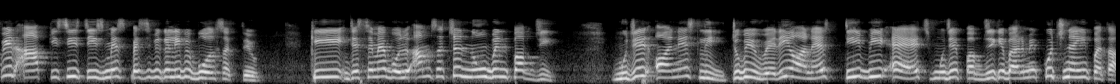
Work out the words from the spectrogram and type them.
फिर आप किसी चीज़ में स्पेसिफिकली भी बोल सकते हो कि जैसे मैं बोलूँ I am such a noob in PUBG. मुझे honestly to be very honest T B H मुझे पबजी के बारे में कुछ नहीं पता।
